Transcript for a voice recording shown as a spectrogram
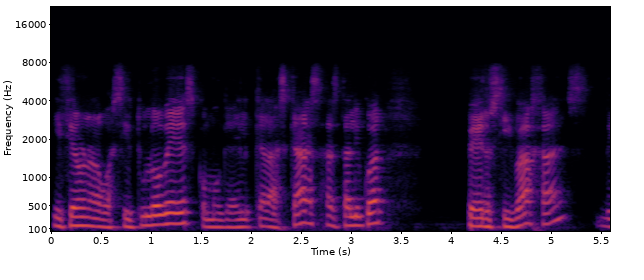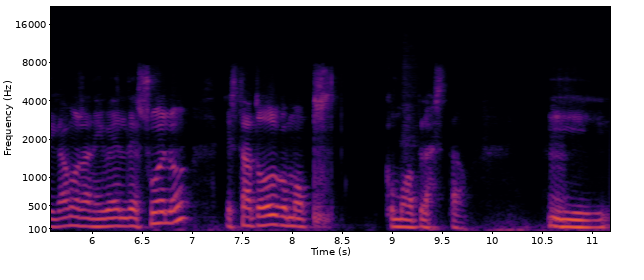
Hicieron algo así. Tú lo ves como que, el- que las casas, tal y cual, pero si bajas, digamos, a nivel de suelo, está todo como, como aplastado. Y,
